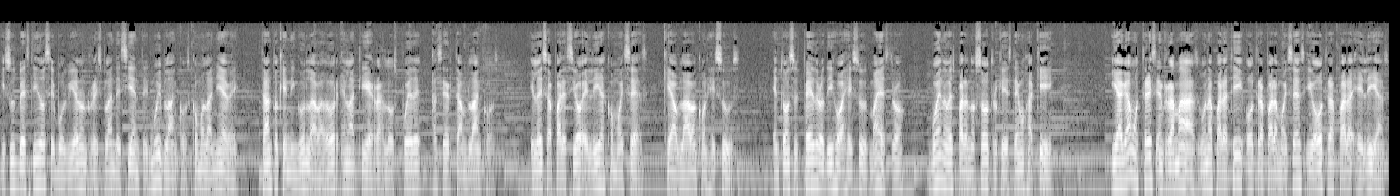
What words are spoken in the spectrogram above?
y sus vestidos se volvieron resplandecientes, muy blancos como la nieve, tanto que ningún lavador en la tierra los puede hacer tan blancos. Y les apareció Elías con Moisés, que hablaban con Jesús. Entonces Pedro dijo a Jesús, Maestro, bueno es para nosotros que estemos aquí. Y hagamos tres enramadas, una para ti, otra para Moisés y otra para Elías,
